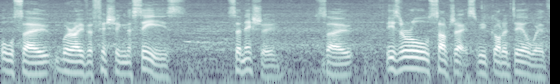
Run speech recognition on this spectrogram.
also we're overfishing the seas. It's an issue. So these are all subjects we've got to deal with.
